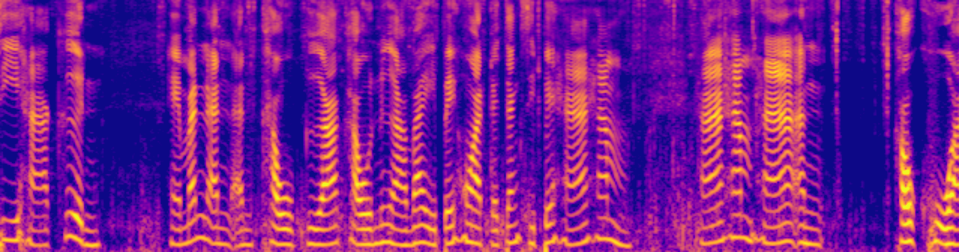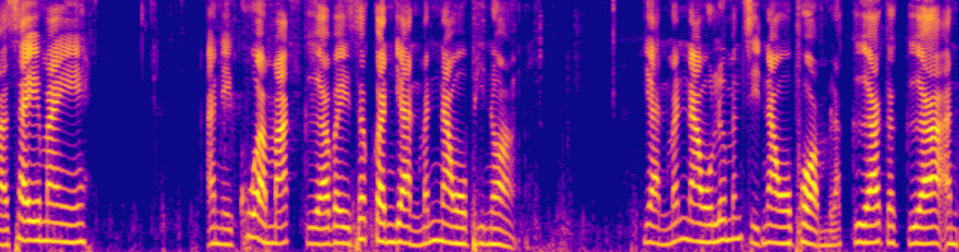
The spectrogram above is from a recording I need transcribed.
ซีหาขึ้นให้มันอันอันเข่าเกลือเข่าเนื้อไว้ไปหอดกับจังสิไปหาห้ำหาห้ำหาอันเข่าขัวใส่ไหมอันนี้ขั่วมักเกลือไว้สักก่อนยันมันเน่าพี่น้องยันมันเน่าหรือมันสีเน่าพร้อมละเกลือกับเกลืออัน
